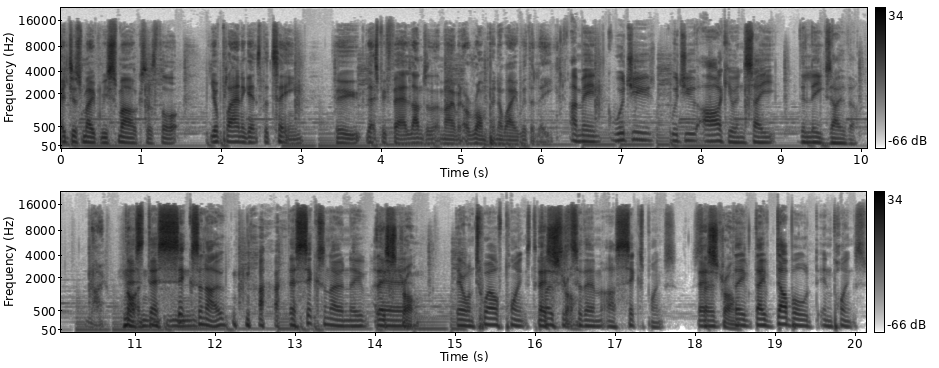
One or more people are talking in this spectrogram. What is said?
it just made me smile because I thought you're playing against the team who, let's be fair, London at the moment are romping away with the league. I mean, would you would you argue and say the league's over? No, They're, oh. not they're six and zero. They're six and zero, and they They're strong. They're on twelve points. The They're closest strong. to them are six points. They're strong. They've they've doubled in points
